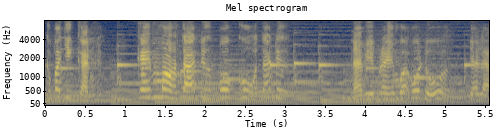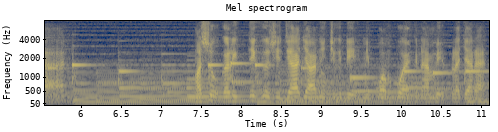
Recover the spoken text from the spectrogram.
Kebajikan kemah tak ada, pokok tak ada. Nabi Ibrahim buat bodoh, jalan. Masuk kali ketiga Siti Hajar ni cerdik, ni puan-puan kena ambil pelajaran.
